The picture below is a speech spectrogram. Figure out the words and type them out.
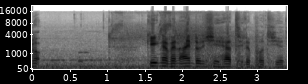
Ja. Gegner werden eindeutig hierher teleportiert.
